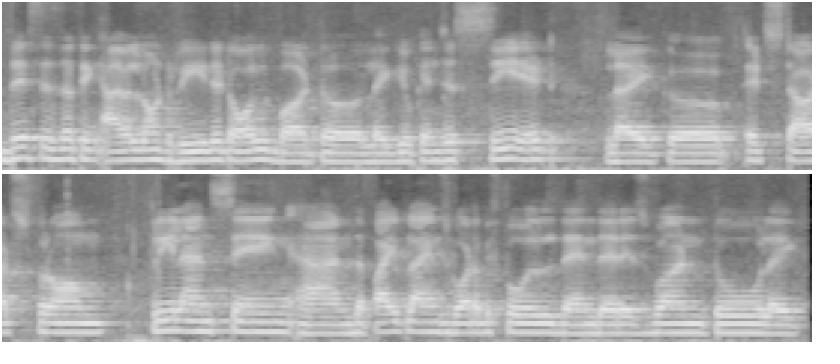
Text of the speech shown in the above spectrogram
this is the thing. I will not read it all, but uh, like you can just see it. Like uh, it starts from freelancing, and the pipeline's got to be full. Then there is one, two, like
